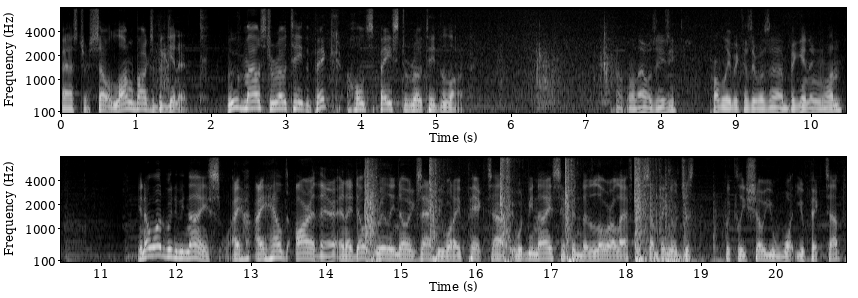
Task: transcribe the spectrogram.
faster. So, long box beginner. Move mouse to rotate the pick. Hold space to rotate the lock. Oh, well, that was easy. Probably because it was a beginning one. You know what would be nice? I, I held R there, and I don't really know exactly what I picked up. It would be nice if in the lower left or something, it would just quickly show you what you picked up.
